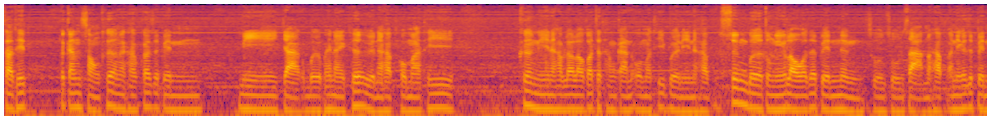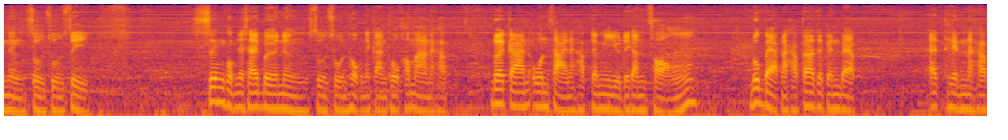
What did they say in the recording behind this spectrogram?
สาธิตประกัน 2 เครื่องนะครับ ก็จะเป็นมีจากเบอร์ภายในเครื่องอื่นนะครับโทรมาที่เครื่องนี้นะครับ แล้วเราก็จะทำการโอนมาที่เบอร์นี้นะครับ ซึ่งเบอร์ตรงนี้เราก็จะเป็น 1003นะครับ อันนี้ก็จะเป็น 1004 ซึ่งผมจะใช้เบอร์ 1006 ในการโทรเข้ามานะครับ โดยการโอนสายนะครับจะมีอยู่ด้วยกัน 2 รูปแบบนะครับ ก็จะเป็นแบบ attend นะครับ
